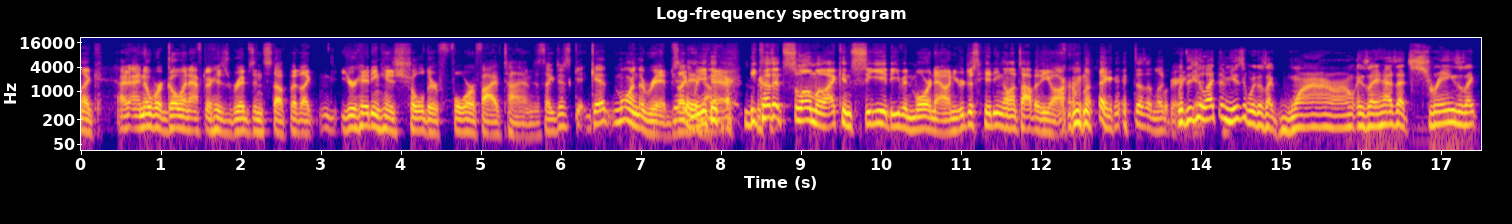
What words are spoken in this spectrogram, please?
like, I, I know we're going after his ribs and stuff, but like, you're hitting his shoulder four or five times. It's like just get get more in the ribs, Get like we, because it's slow mo. I can see it even more now, and you're just hitting on top of the arm. like it doesn't look very. But did you like the music where it goes like wow? It's like it has that strings. It's like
